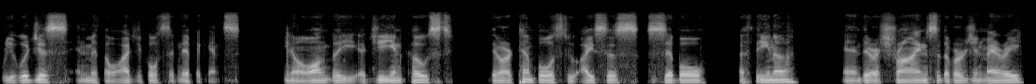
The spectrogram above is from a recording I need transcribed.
religious and mythological significance you know, along the Aegean coast, there are temples to Isis, Sybil, Athena, and there are shrines to the Virgin Mary,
